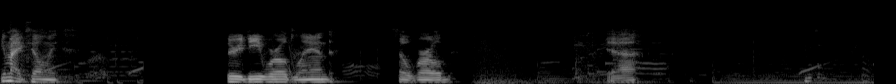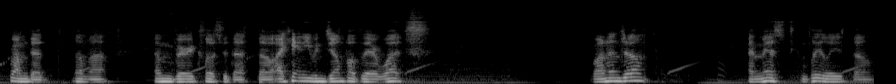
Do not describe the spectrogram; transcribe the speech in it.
He might kill me. 3D world land. So world. Yeah. I'm dead. I'm not. I'm very close to death though. I can't even jump up there. What? Run and jump? I missed completely, so.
